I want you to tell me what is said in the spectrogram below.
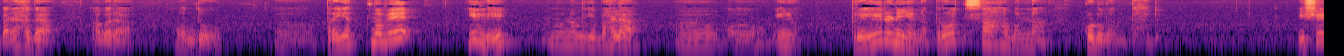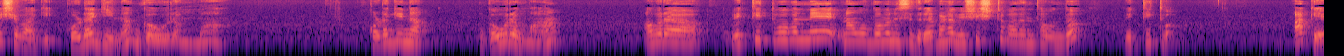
ಬರಹದ ಅವರ ಒಂದು ಪ್ರಯತ್ನವೇ ಇಲ್ಲಿ ನಮಗೆ ಬಹಳ ಏನು ಪ್ರೇರಣೆಯನ್ನು, ಪ್ರೋತ್ಸಾಹವನ್ನು ಕೊಡುವಂತಹದ್ದು ವಿಶೇಷವಾಗಿ ಕೊಡಗಿನ ಗೌರಮ್ಮ. ಕೊಡಗಿನ ಗೌರಮ್ಮ ಅವರ ವ್ಯಕ್ತಿತ್ವವನ್ನೇ ನಾವು ಗಮನಿಸಿದರೆ ಬಹಳ ವಿಶಿಷ್ಟವಾದಂಥ ಒಂದು ವ್ಯಕ್ತಿತ್ವ. ಆಕೆ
